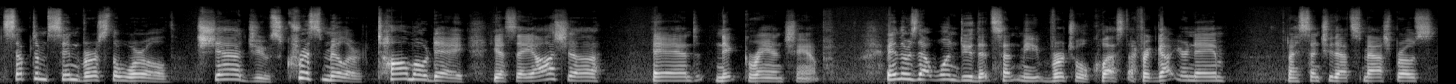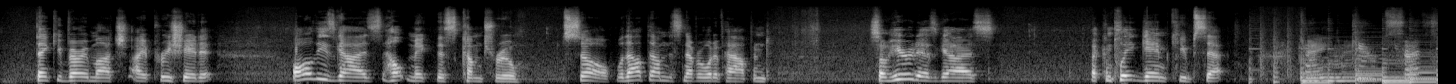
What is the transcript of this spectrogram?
Septum Sin vs. the World, Shad Juice, Chris Miller, Tom O'Day, Yes Asha, and Nick Grandchamp. And there was that one dude that sent me Virtua Quest. I forgot your name, and I sent you that Smash Bros. Thank you very much. I appreciate it. All these guys helped make this come true. So, without them, this never would have happened. So here it is, guys. A complete GameCube set. GameCube sets.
